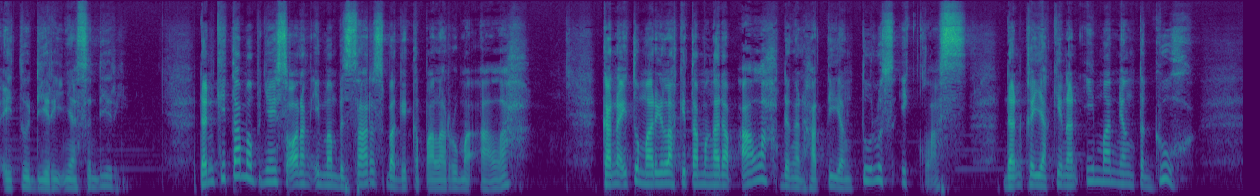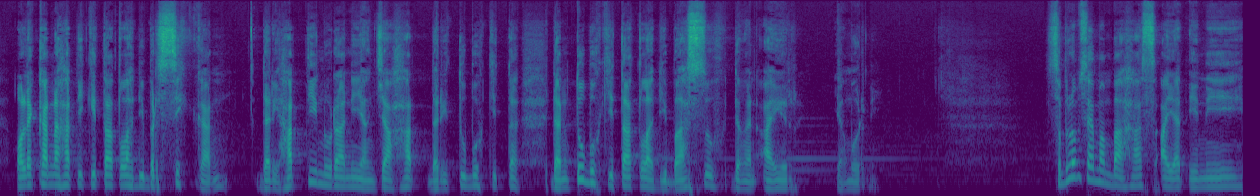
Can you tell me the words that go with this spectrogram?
yaitu dirinya sendiri. Dan kita mempunyai seorang imam besar sebagai kepala rumah Allah. Karena itu marilah kita menghadap Allah dengan hati yang tulus ikhlas dan keyakinan iman yang teguh. Oleh karena hati kita telah dibersihkan dari hati nurani yang jahat dari tubuh kita dan tubuh kita telah dibasuh dengan air yang murni. Sebelum saya membahas ayat ini,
